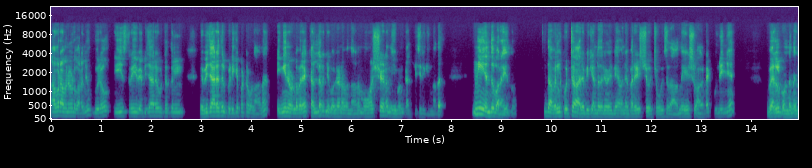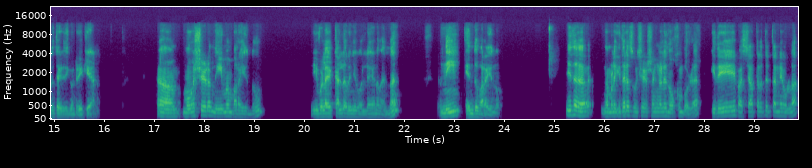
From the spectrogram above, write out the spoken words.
അവർ അവനോട് പറഞ്ഞു ഗുരു ഈ സ്ത്രീ വ്യഭിചാര കുറ്റത്തിൽ വ്യഭിചാരത്തിൽ പിടിക്കപ്പെട്ടവളാണ്. ഇങ്ങനെയുള്ളവരെ കല്ലെറിഞ്ഞു കൊല്ലണമെന്നാണ് മോശയുടെ നിയമം കൽപ്പിച്ചിരിക്കുന്നത്. നീ എന്ത് പറയുന്നു? ഇത് അവനിൽ കുറ്റം ആരോപിക്കേണ്ടതിന് വേണ്ടി അവനെ പരീക്ഷ ചോദിച്ചതാകുന്ന യേശു ആകട്ടെ കുനിഞ്ഞ് വിരൽ കൊണ്ട് നിലത്ത് എഴുതിക്കൊണ്ടിരിക്കുകയാണ്. മോശയുടെ നിയമം പറയുന്നു ഇവളെ കല്ലെറിഞ്ഞു കൊല്ലണമെന്ന് നീ എന്തു പറയുന്നു? ഇത് നമ്മൾ ഇതര സുവിശേഷങ്ങളിൽ നോക്കുമ്പോൾ ഇതേ പശ്ചാത്തലത്തിൽ തന്നെയുള്ള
